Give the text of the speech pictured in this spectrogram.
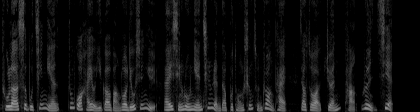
除了“四不青年”，中国还有一个网络流行语来形容年轻人的不同生存状态，叫做“卷躺润现”。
